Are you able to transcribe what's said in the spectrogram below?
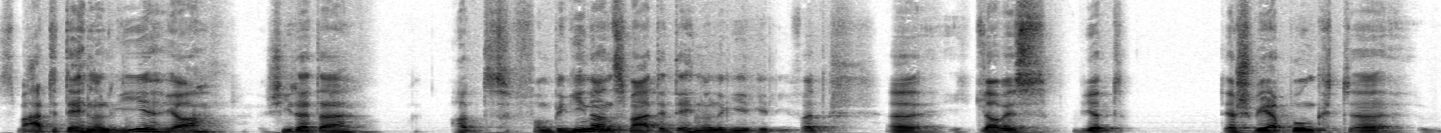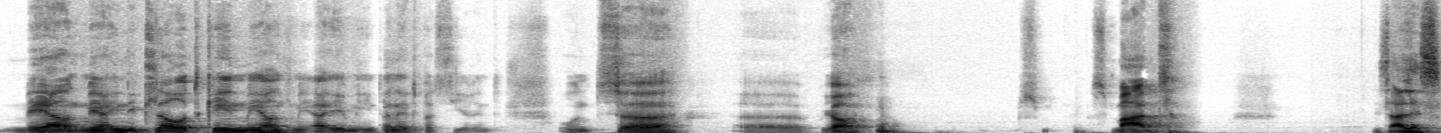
Smarte Technologie, ja, Skidata hat von Beginn an smarte Technologie geliefert. Äh, ich glaube, es wird der Schwerpunkt äh, mehr und mehr in die Cloud gehen, mehr und mehr eben internetbasierend. Und äh, äh, ja, smart ist alles.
